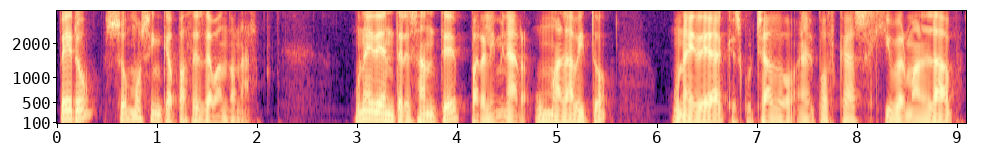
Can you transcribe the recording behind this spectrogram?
pero somos incapaces de abandonar. Una idea interesante para eliminar un mal hábito, una idea que he escuchado en el podcast Huberman Lab,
